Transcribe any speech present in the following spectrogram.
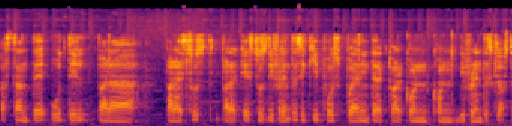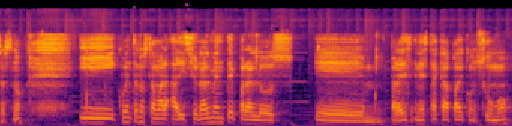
bastante útil para, para, estos, para que estos diferentes equipos puedan interactuar con, con diferentes clusters, ¿no? Y cuéntanos, Tamara, adicionalmente para los, eh, para en esta capa de consumo,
